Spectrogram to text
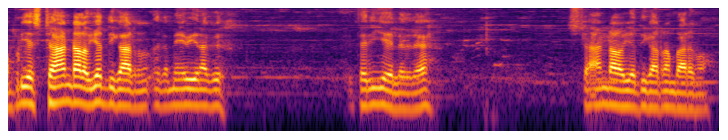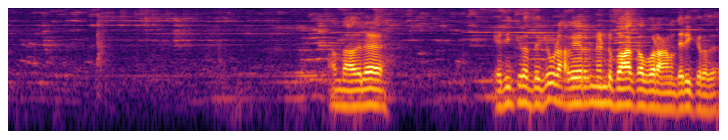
அப்படியே ஸ்டாண்டால் உயர்த்தி காட்டுறேன் மேபி எனக்கு தெரியல இதில். ஸ்டாண்டால் உயர்த்தி காரணம் பாருங்க. அந்த அதில் எரிக்கிறதுக்கு இவ்வளோ வேறு நின்று பார்க்க போகிறாங்க தெரிக்கிறது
